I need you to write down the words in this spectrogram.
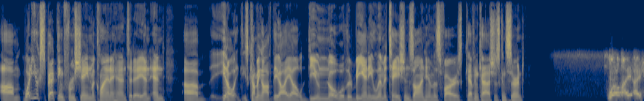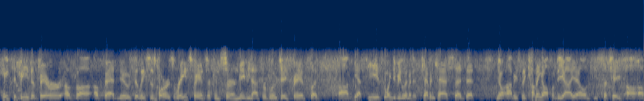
Um, what are you expecting from Shane McClanahan today? And and uh, you know he's coming off the IL. Do you know will there be any limitations on him as far as Kevin Cash is concerned? Well, I, I hate to be the bearer of uh, of bad news, at least as far as Rays fans are concerned. Maybe not for Blue Jays fans, but um, yes, he is going to be limited. Kevin Cash said that, you know, obviously coming off of the IL, and he's such a, uh, a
